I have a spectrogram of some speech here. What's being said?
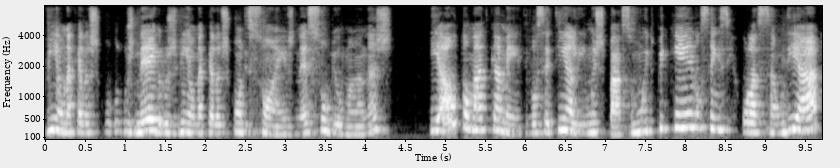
vinham naquelas os negros vinham naquelas condições, né, subhumanas, e automaticamente você tinha ali um espaço muito pequeno, sem circulação de ar,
